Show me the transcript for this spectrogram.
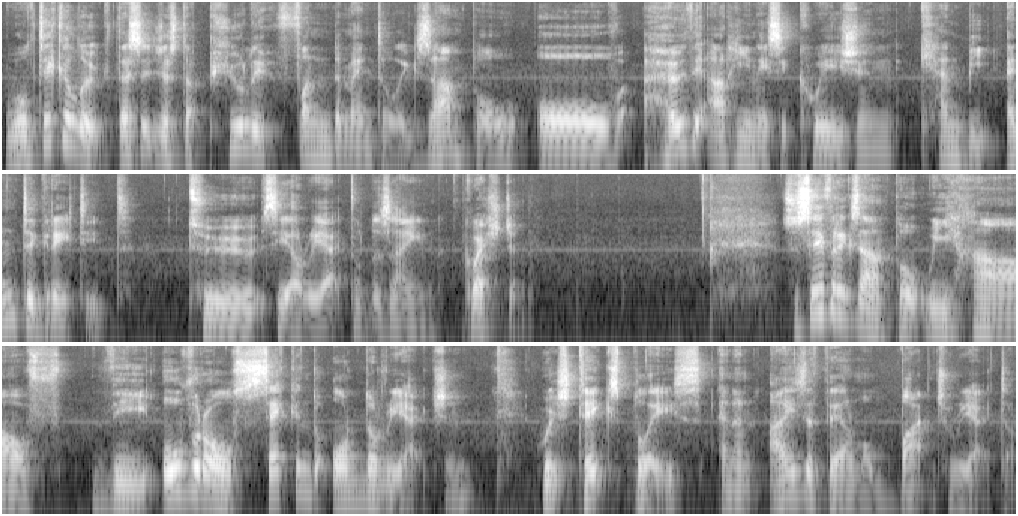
we'll take a look, this is just a purely fundamental example of how the Arrhenius equation can be integrated to, say, a reactor design question. So say, for example, we have the overall second order reaction which takes place in an isothermal batch reactor.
